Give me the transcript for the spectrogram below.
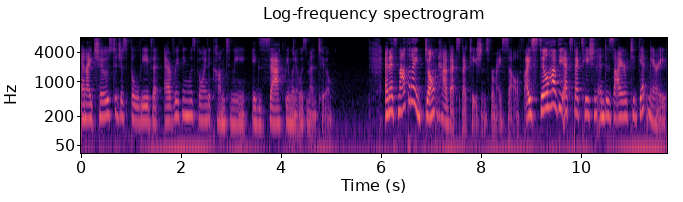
And I chose to just believe that everything was going to come to me exactly when it was meant to. And it's not that I don't have expectations for myself. I still have the expectation and desire to get married.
